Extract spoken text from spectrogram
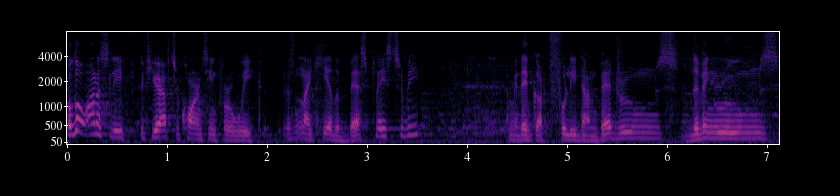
although honestly, if, if you have to quarantine for a week, isn't IKEA the best place to be? I mean, they've got fully done bedrooms, living rooms,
